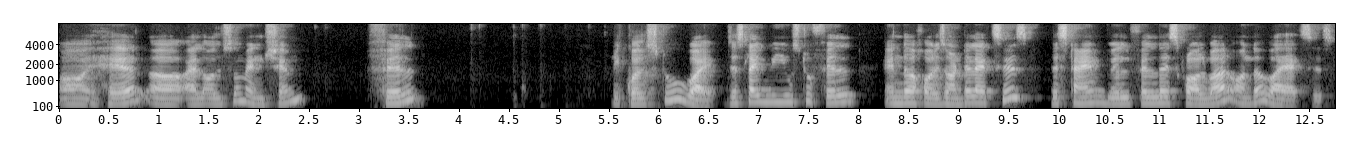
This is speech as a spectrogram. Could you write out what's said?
uh, here uh, I'll also mention fill equals to y. Just like we used to fill in the horizontal axis this time we'll fill the scroll bar on the y-axis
